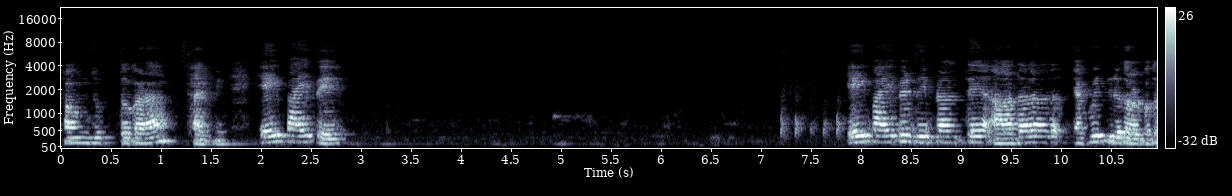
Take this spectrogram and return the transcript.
সংযুক্ত করা থাকবে। এই পাইপে এই পাইপের দুই প্রান্তে আলাদা আলাদা একই তীরে তরলপথ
